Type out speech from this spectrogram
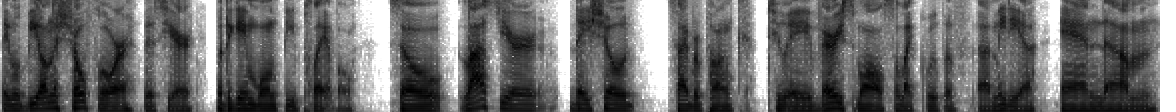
they will be on the show floor this year, but the game won't be playable. So last year they showed Cyberpunk to a very small select group of uh, media. And, um,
